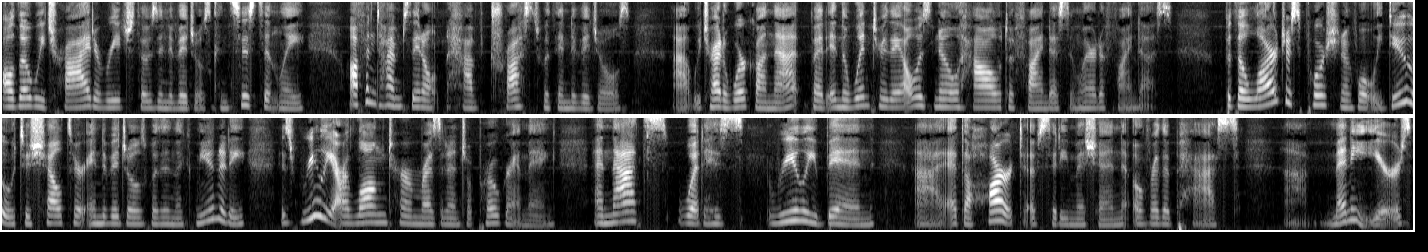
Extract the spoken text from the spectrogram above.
although we try to reach those individuals consistently, oftentimes they don't have trust with individuals. Uh, we try to work on that, but in the winter, they always know how to find us and where to find us. But the largest portion of what we do to shelter individuals within the community is really our long term residential programming. And that's what has really been uh, at the heart of City Mission over the past uh, many years.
